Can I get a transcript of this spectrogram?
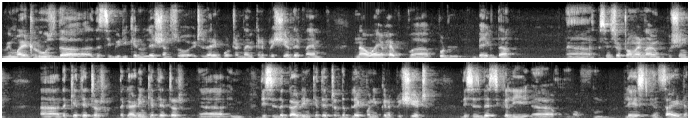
we might lose the, the CBD cannulation. So it is very important. Now you can appreciate that I am now I have uh, put back the uh, sphincterotome and now I'm pushing the catheter, the guiding catheter. Uh, in, this is the guiding catheter, the black one you can appreciate. This is basically uh, placed inside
